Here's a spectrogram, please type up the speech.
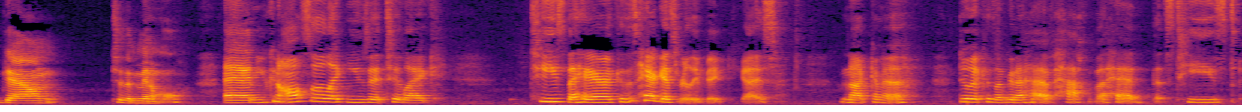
down to the minimal. And you can also like use it to like tease the hair because this hair gets really big, you guys. I'm not gonna do it because I'm gonna have half of a head that's teased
